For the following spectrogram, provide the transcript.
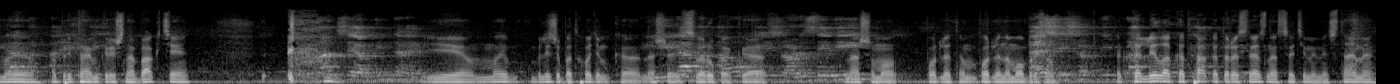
мы обретаем Кришна Бхакти, и мы ближе подходим к нашей сварупе, к нашему подлинному, подлинному образу. Так-то лила катха, которая связана с этими местами.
